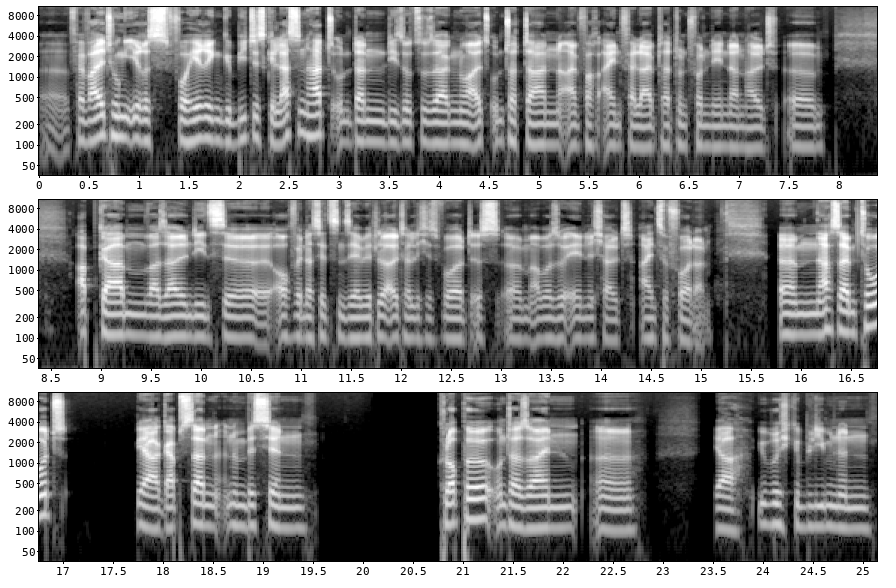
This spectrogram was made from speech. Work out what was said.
äh, Verwaltung ihres vorherigen Gebietes gelassen hat und dann die sozusagen nur als Untertanen einfach einverleibt hat und von denen dann halt äh, Abgaben, Vasallendienste, auch wenn das jetzt ein sehr mittelalterliches Wort ist, ähm, aber so ähnlich halt einzufordern. Ähm, nach seinem Tod, ja, gab es dann ein bisschen Kloppe unter seinen äh, ja, übrig gebliebenen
